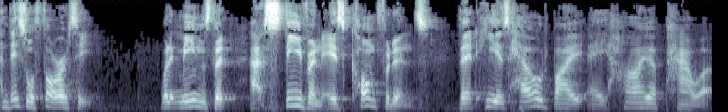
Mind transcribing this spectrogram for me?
And this authority, well, it means that uh, Stephen is confident that he is held by a higher power,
